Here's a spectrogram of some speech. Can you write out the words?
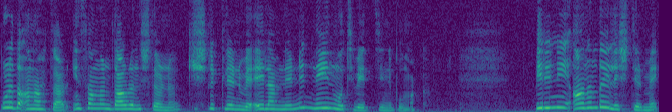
Burada anahtar insanların davranışlarını, kişiliklerini ve eylemlerini neyin motive ettiğini bulmak. Birini anında eleştirmek,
